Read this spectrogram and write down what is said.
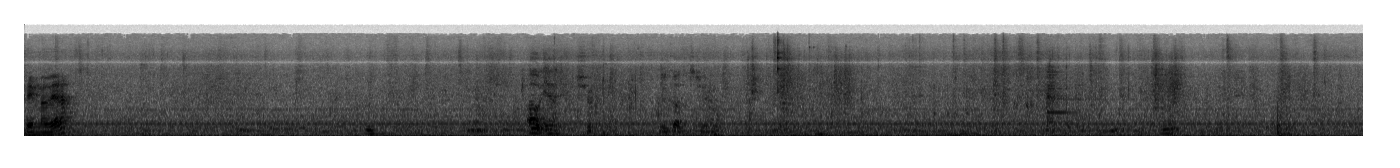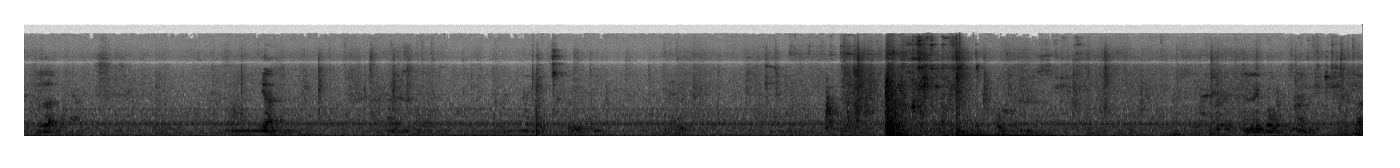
Primavera. Oh yeah sure we got. Is that yeah. Did they go over time? No.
